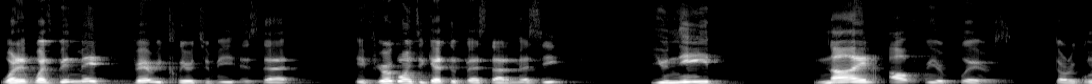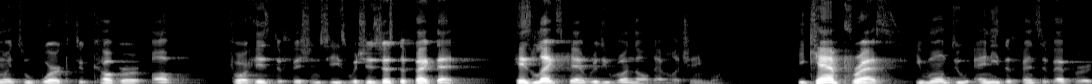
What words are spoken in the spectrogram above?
What it, what's been made very clear to me is that if you're going to get the best out of Messi, you need nine outfield players that are going to work to cover up for his deficiencies, which is just the fact that his legs can't really run all that much anymore. He can't press. He won't do any defensive effort.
